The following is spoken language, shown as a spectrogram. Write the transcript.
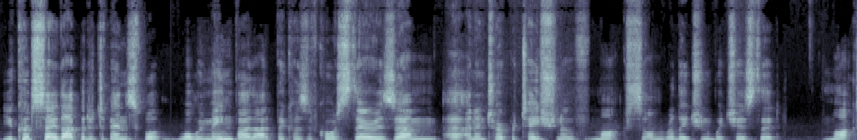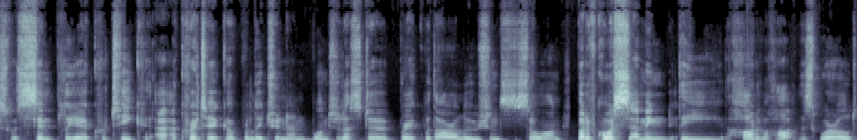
You could say that, but it depends what, what we mean by that, because of course there is um, a, an interpretation of Marx on religion, which is that Marx was simply a critique, a critic of religion, and wanted us to break with our illusions and so on. But of course, I mean, the heart of a heartless world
